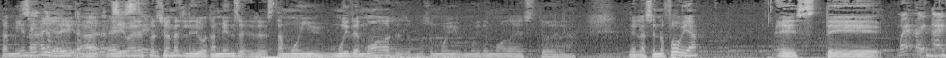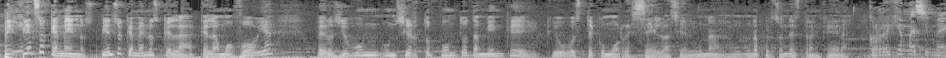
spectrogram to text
también Sí, hay, también- hay, también hay- hay varias personas, les digo, también se, se está muy muy de moda, se puso muy muy de moda esto de la, de la xenofobia. Este bueno, pi- pienso que menos, pienso que menos que la que la homofobia, pero sí hubo un, un cierto punto también que, que hubo este como recelo hacia alguna alguna persona extranjera. Corrígeme si me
